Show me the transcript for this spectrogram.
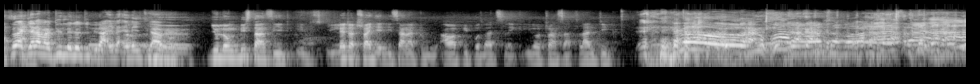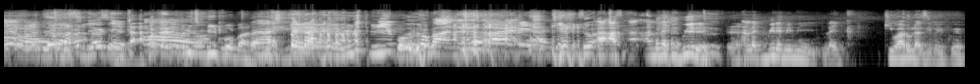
so akienda majuu relationship ina ina inaishi hapo you long distance it, it, it let a tragedy sana to our people that's like you know transatlantic. Okay, okay. Rich people bana. Rich people, people. Bane. so uh, as, uh, unlike Bwire, unlike Bwire mimi like kiwaru lazima ikuwe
